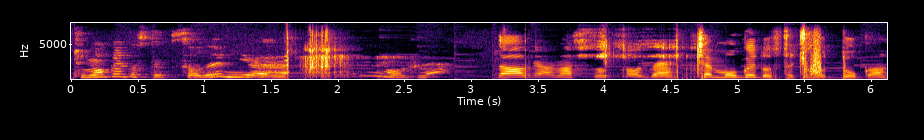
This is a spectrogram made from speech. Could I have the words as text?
Czy mogę dostać sodę? Nie. Może. Dobra, masz tą sodę. Czy mogę dostać hot doga?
